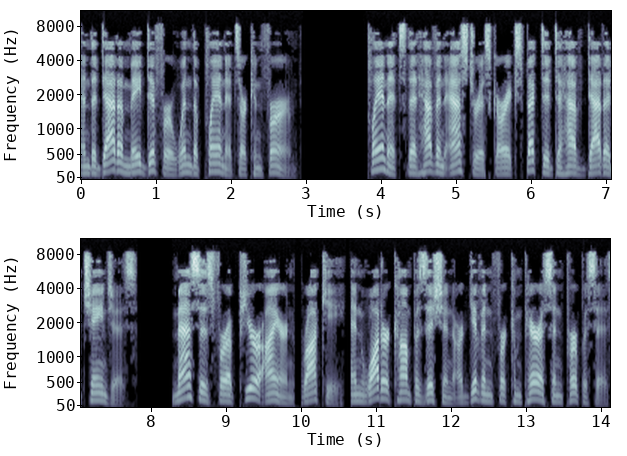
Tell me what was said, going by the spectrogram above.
and the data may differ when the planets are confirmed. Planets that have an asterisk are expected to have data changes. Masses for a pure iron, rocky, and water composition are given for comparison purposes.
